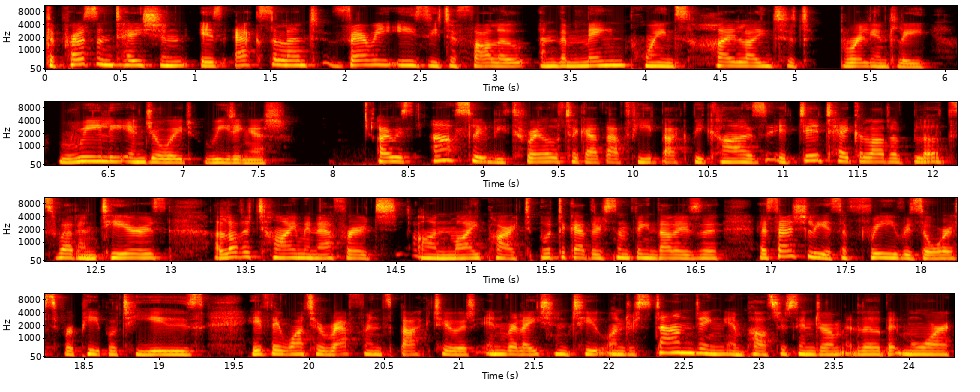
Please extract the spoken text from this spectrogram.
The presentation is excellent, very easy to follow, and the main points highlighted brilliantly. Really enjoyed reading it. I was absolutely thrilled to get that feedback because it did take a lot of blood, sweat, and tears, a lot of time and effort on my part to put together something that is a, essentially is a free resource for people to use if they want to reference back to it in relation to understanding imposter syndrome a little bit more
